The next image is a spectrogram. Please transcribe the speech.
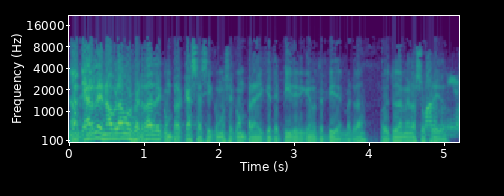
No, que- Carles, no hablamos, ¿verdad?, de comprar casas y cómo se compran y qué te piden y qué no te piden, ¿verdad? Porque tú también lo has Madre sufrido. mía.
